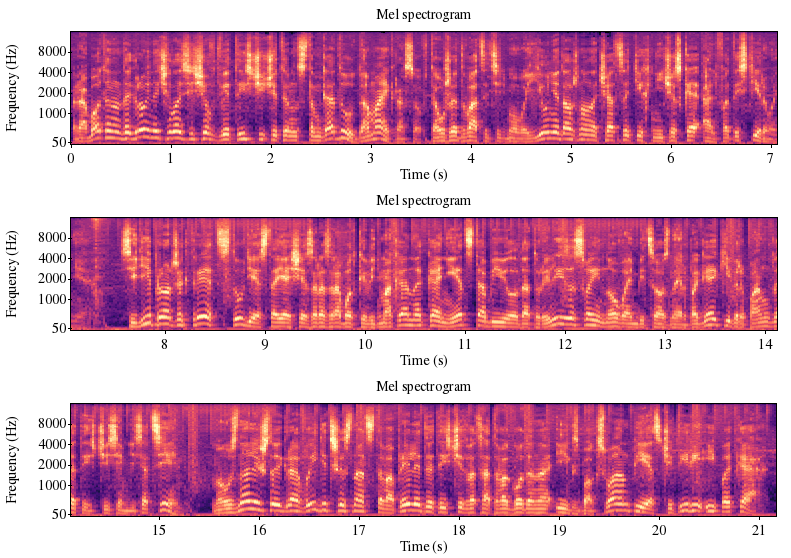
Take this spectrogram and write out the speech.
Работа над игрой началась еще в 2014 году до Microsoft, а уже 27 июня должно начаться техническое альфа-тестирование. CD Projekt Red, студия, стоящая за разработкой Ведьмака, наконец-то объявила дату релиза своей новой амбициозной RPG Cyberpunk 2077. Мы узнали, что игра выйдет 16 апреля 2020 года на Xbox One, PS4 и ПК.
